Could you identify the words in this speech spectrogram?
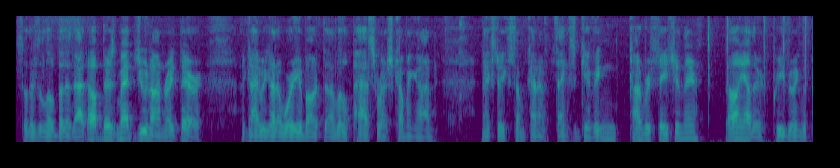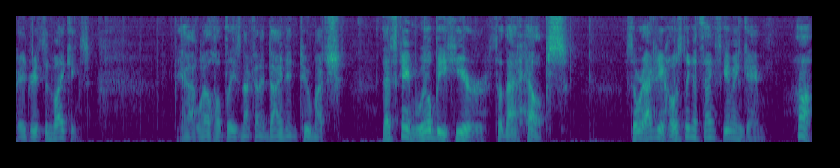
So there's a little bit of that. Oh, there's Matt Judon right there, a guy we got to worry about. A little pass rush coming on next week. Some kind of Thanksgiving conversation there. Oh yeah, they're previewing the Patriots and Vikings. Yeah, well, hopefully he's not going to dine in too much. That game will be here, so that helps. So we're actually hosting a Thanksgiving game. Huh.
